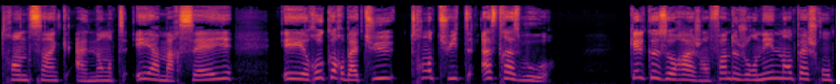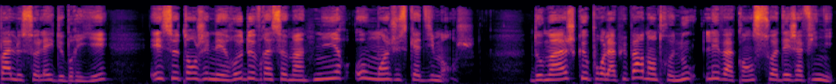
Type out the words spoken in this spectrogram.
35 à Nantes et à Marseille, et record battu, 38 à Strasbourg. Quelques orages en fin de journée n'empêcheront pas le soleil de briller, et ce temps généreux devrait se maintenir au moins jusqu'à dimanche. Dommage que pour la plupart d'entre nous, les vacances soient déjà finies.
